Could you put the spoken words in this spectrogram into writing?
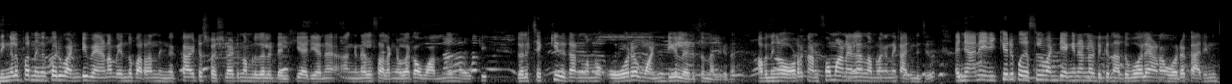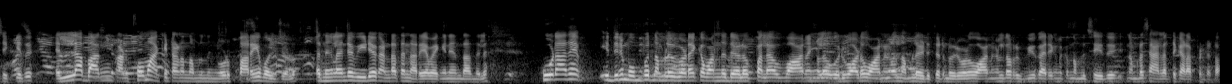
നിങ്ങളിപ്പോൾ നിങ്ങൾക്ക് ഒരു വണ്ടി വേണം എന്ന് പറഞ്ഞാൽ നിങ്ങൾക്കായിട്ട് സ്പെഷ്യലായിട്ട് നമ്മൾ ഇതുപോലെ ഡൽഹി ഹരിയാന അങ്ങനെയുള്ള സ്ഥലങ്ങളിലൊക്കെ വന്ന് നോക്കി ഇതുപോലെ ചെക്ക് ചെയ്തിട്ടാണ് നമ്മൾ ഓരോ വണ്ടികൾ എടുത്ത് നൽകുന്നത്. അപ്പോൾ നിങ്ങൾ ഓർഡർ കൺഫേം ആണെങ്കിലും നമ്മൾ അങ്ങനെ കാര്യം ചെയ്തത്. അത് ഞാൻ എനിക്കൊരു പേഴ്സണൽ വണ്ടി എങ്ങനെയാണ് എടുക്കുന്നത് അതുപോലെയാണ് ഓരോ കാര്യങ്ങളും ചെക്ക് ചെയ്ത് എല്ലാ ഭാഗവും കൺഫേം ആക്കിയിട്ടാണ് നമ്മൾ നിങ്ങളോട് പറയുക പോലിച്ചുള്ളൂ അത് നിങ്ങൾ എന്റെ വീഡിയോ കണ്ടാൽ തന്നെ അറിയാം എങ്ങനെ എന്താണെന്നില്ല. കൂടാതെ ഇതിനു മുമ്പ് നമ്മൾ ഇവിടെയൊക്കെ വന്ന ഇതേപോലെ പല വാഹനങ്ങൾ ഒരുപാട് വാഹനങ്ങൾ നമ്മൾ എടുത്തിട്ടുണ്ട്. ഒരുപാട് വാഹനങ്ങളുടെ റിവ്യൂ കാര്യങ്ങളൊക്കെ നമ്മൾ ചെയ്ത് നമ്മുടെ ചാനലത്ത് കിടപ്പുണ്ട് കേട്ടോ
